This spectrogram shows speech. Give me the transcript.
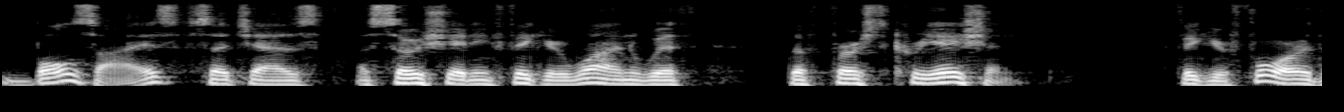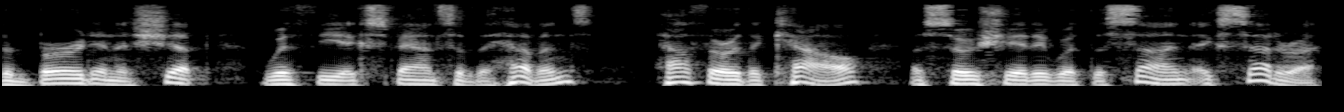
bullseyes, such as associating figure 1 with the first creation, figure 4, the bird in a ship with the expanse of the heavens, Hathor the cow associated with the sun, etc.,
